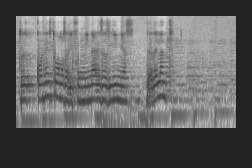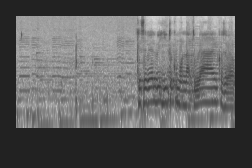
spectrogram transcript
Entonces con esto vamos a difuminar esas líneas de adelante. Que se vea el vellito como natural, que se vea...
